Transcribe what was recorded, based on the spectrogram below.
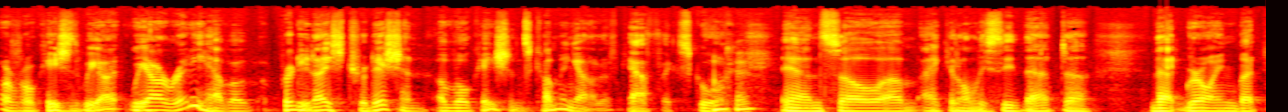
our vocations, we are, we already have a, a pretty nice tradition of vocations coming out of Catholic school, Okay. and so um, I can only see that uh, that growing. But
